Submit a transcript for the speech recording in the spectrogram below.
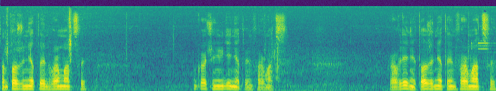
там тоже нету информации. Ну, короче, нигде нету информации. В тоже нету информации.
